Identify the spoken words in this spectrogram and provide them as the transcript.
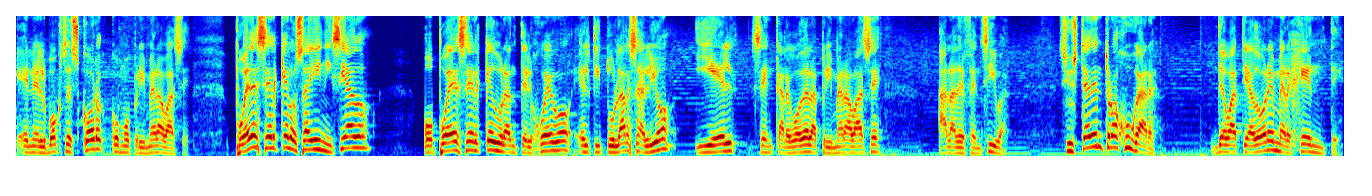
en el box score como primera base? Puede ser que los haya iniciado o puede ser que durante el juego el titular salió y él se encargó de la primera base a la defensiva. Si usted entró a jugar de bateador emergente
